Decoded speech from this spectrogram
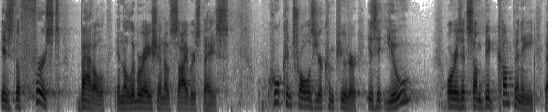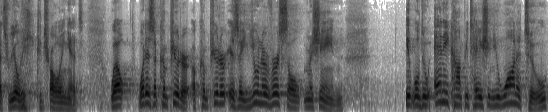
is the first battle in the liberation of cyberspace. Who controls your computer? Is it you? Or is it some big company that's really controlling it? Well, what is a computer? A computer is a universal machine. It will do any computation you want it to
